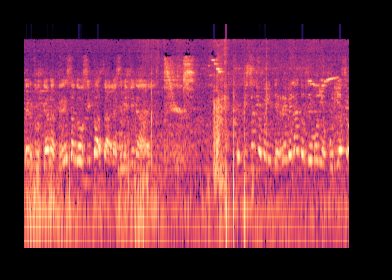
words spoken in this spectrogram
Vertus gana 3 a 2 y pasa a la semifinal. Episodio 20, revelando un demonio furioso.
